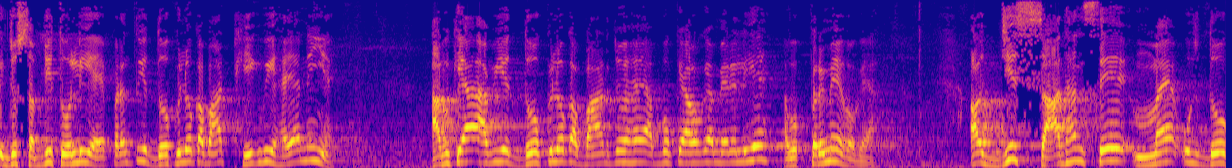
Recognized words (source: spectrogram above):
जो सब्ज़ी तोली है, परंतु ये दो किलो का बाट ठीक भी है या नहीं है? अब क्या, अब ये दो किलो का बाट जो है, अब वो क्या हो गया मेरे लिए? अब वो प्रमेय हो गया। और जिस साधन से मैं उस दो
